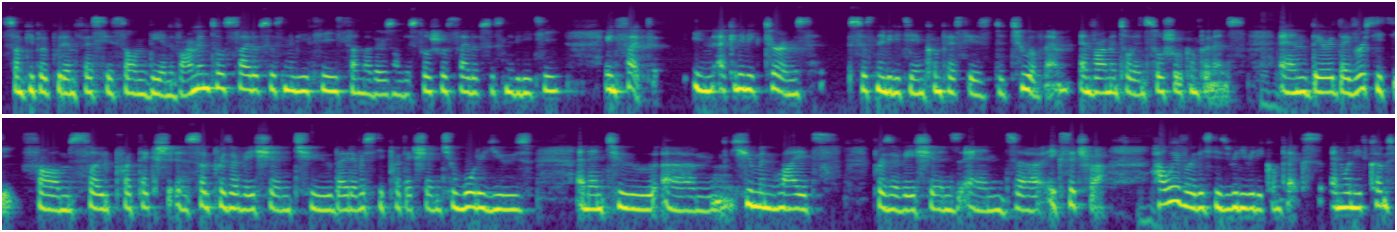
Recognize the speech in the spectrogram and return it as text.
Some people put emphasis on the environmental side of sustainability, some others on the social side of sustainability. In fact, in academic terms, sustainability encompasses the two of them, environmental and social components, mm-hmm. and their diversity from soil protection, uh, soil preservation to biodiversity protection to water use, and then to um, human rights preservations and uh, etc. Mm-hmm. However, this is really really complex, and when it comes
